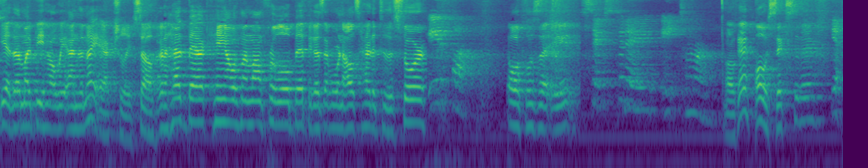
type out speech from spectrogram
Yeah, that might be how we end the night actually. So I'm gonna head back, hang out with my mom for a little bit because everyone else headed to the store. 8 o'clock. Oh, it closes at 8? 6 today, 8 tomorrow. Okay. Oh, six today? Yes.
